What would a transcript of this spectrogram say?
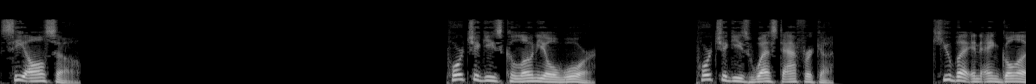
See also Portuguese colonial war Portuguese West Africa Cuba in Angola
